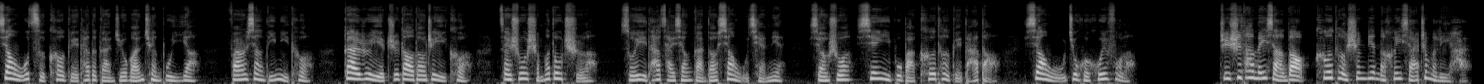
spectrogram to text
向武此刻给他的感觉完全不一样，反而像迪米特。盖瑞也知道到这一刻再说什么都迟了，所以他才想赶到向武前面，想说先一步把科特给打倒，向武就会恢复了。只是他没想到科特身边的黑侠这么厉害，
